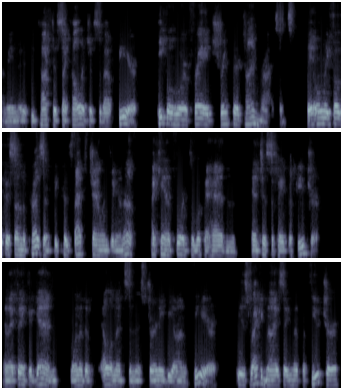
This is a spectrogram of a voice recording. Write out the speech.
I mean if you talk to psychologists about fear people who are afraid shrink their time horizons they only focus on the present because that's challenging enough. I can't afford to look ahead and anticipate the future. And I think, again, one of the elements in this journey beyond fear is recognizing that the future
